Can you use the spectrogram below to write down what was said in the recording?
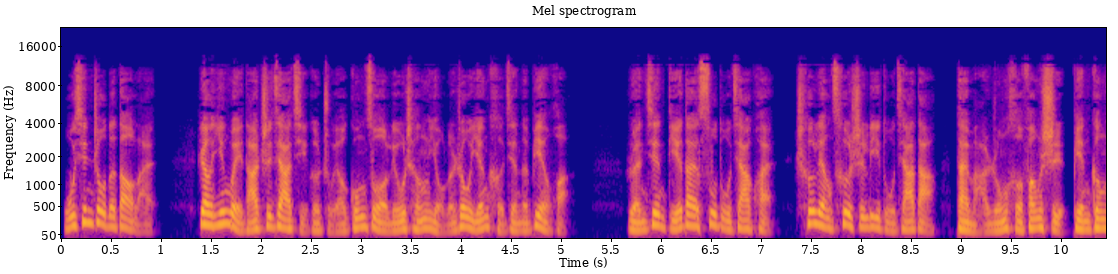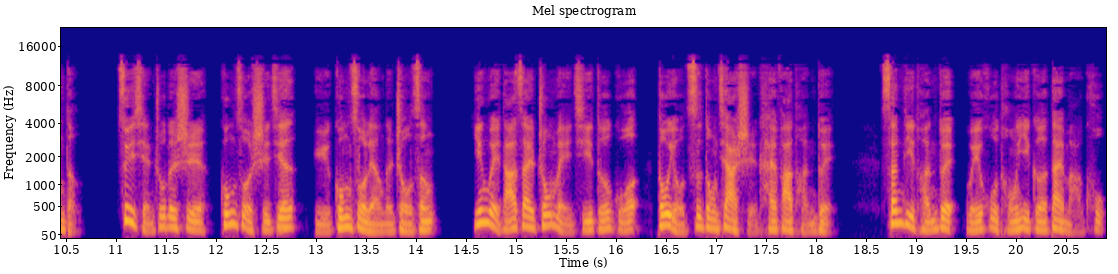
吴新宙的到来让英伟达支架几个主要工作流程有了肉眼可见的变化，软件迭代速度加快，车辆测试力度加大，代码融合方式变更等。最显著的是工作时间与工作量的骤增。英伟达在中美及德国都有自动驾驶开发团队，三 D 团队维护同一个代码库。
